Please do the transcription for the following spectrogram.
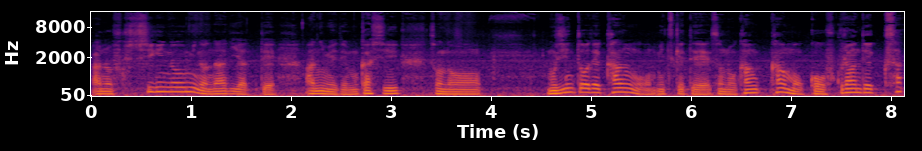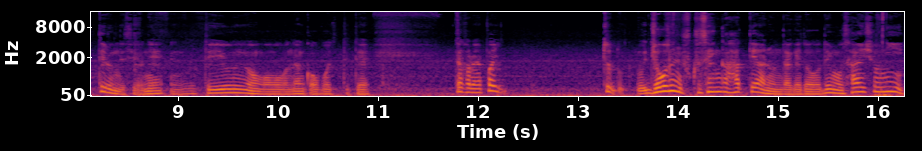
あの「不思議の海のナディア」ってアニメで昔その無人島で缶を見つけてその缶缶もこう膨らんで腐ってるんですよね。っていうのをなんか覚えてて。だからやっぱりちょっと上手に伏線が張ってあるんだけどでも最初に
